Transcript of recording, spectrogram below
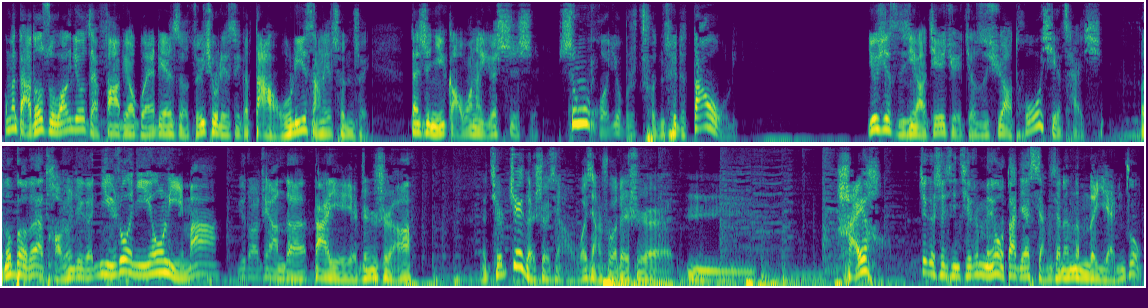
我们大多数网友在发表观点的时候，追求的是一个道理上的纯粹，但是你搞忘了一个事实：生活又不是纯粹的道理。有些事情要解决，就是需要妥协才行。很多朋友都在讨论这个“你若你有理”吗？遇到这样的大爷也真是啊。其实这个事情啊，我想说的是，嗯，还好，这个事情其实没有大家想象的那么的严重，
